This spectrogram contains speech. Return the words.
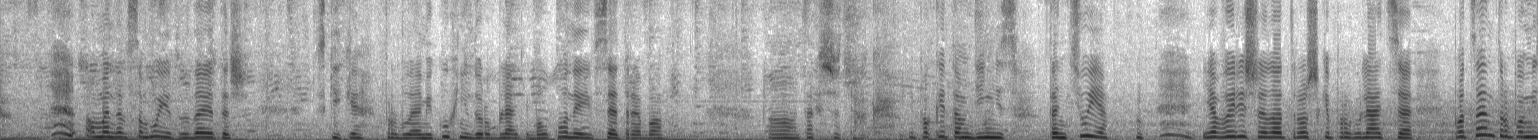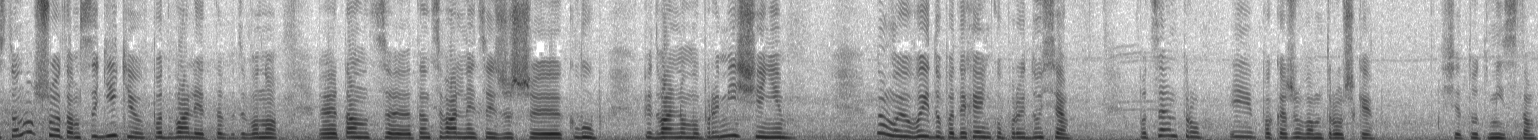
А в мене в самої тут, знаєте ж, скільки проблем. І кухні доробляти, і балкони, і все треба. А, так що так. І поки там Дініс танцює, я вирішила трошки прогулятися по центру, по місту. Ну що там, сидіть в підвалі, воно е, танц, танцювальний цей же ж е, клуб в підвальному приміщенні. Думаю, вийду потихеньку, пройдуся по центру і покажу вам трошки ще тут місто.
